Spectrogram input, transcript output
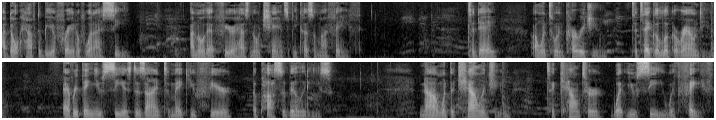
I don't have to be afraid of what I see. I know that fear has no chance because of my faith. Today, I want to encourage you to take a look around you. Everything you see is designed to make you fear the possibilities. Now I want to challenge you to counter what you see with faith.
